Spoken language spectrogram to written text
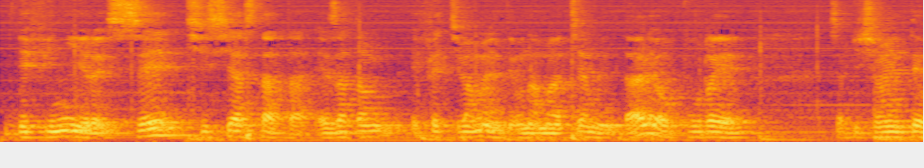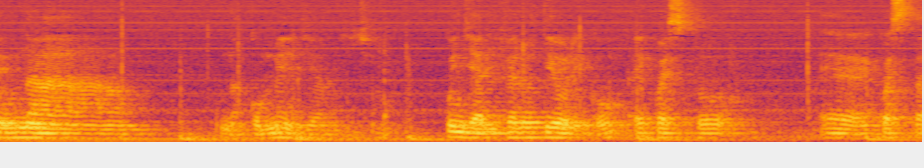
definire se ci sia stata effettivamente una malattia mentale oppure semplicemente una, una commedia. Quindi a livello teorico è, questo, è questa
